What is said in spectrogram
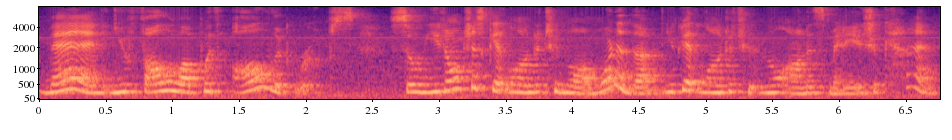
Then you follow up with all the groups. So you don't just get longitudinal on one of them, you get longitudinal on as many as you can.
